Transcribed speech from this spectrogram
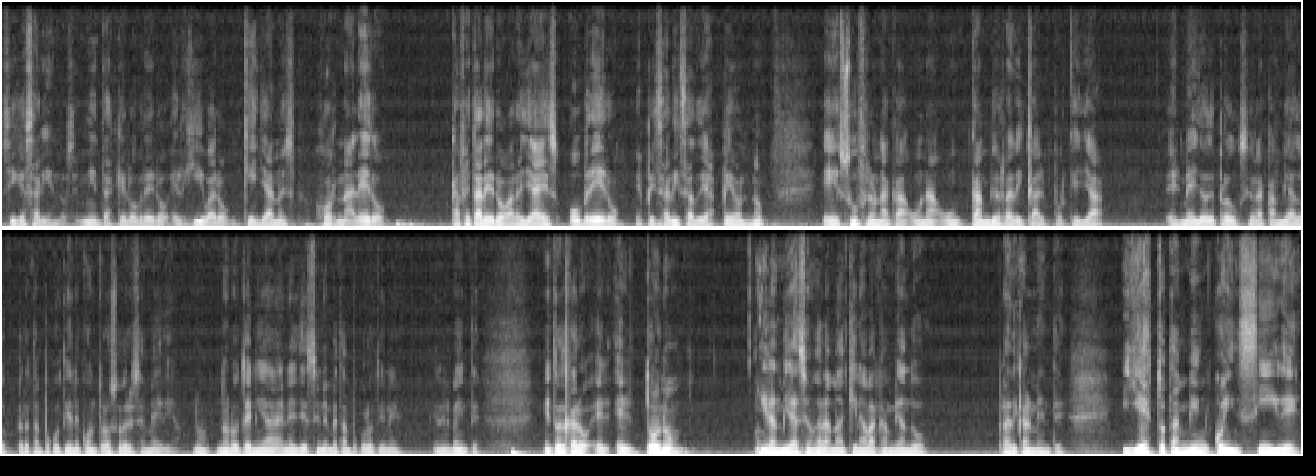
sigue saliéndose, mientras que el obrero, el jíbaro, que ya no es jornalero cafetalero, ahora ya es obrero especializado y es peón, ¿no? Eh, sufre una, una, un cambio radical porque ya el medio de producción ha cambiado, pero tampoco tiene control sobre ese medio, ¿no? No lo tenía en el 19, tampoco lo tiene en el 20. Entonces, claro, el, tono y la admiración a la máquina va cambiando radicalmente. Y esto también coincide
